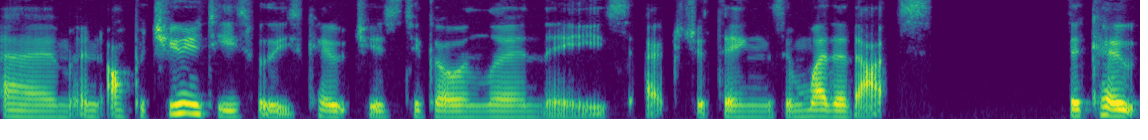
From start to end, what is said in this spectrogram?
um, and opportunities for these coaches to go and learn these extra things and whether that's the coach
